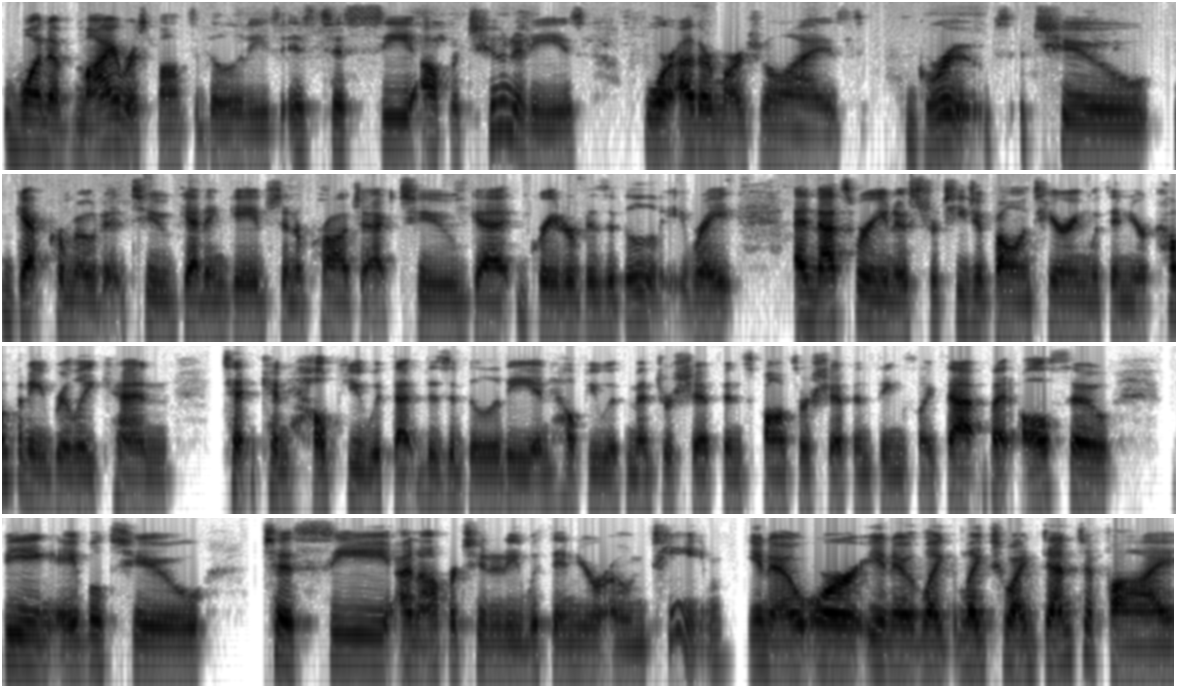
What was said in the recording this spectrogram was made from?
one of my responsibilities is to see opportunities for other marginalized groups to get promoted, to get engaged in a project, to get greater visibility, right? And that's where, you know, strategic volunteering within your company really can t- can help you with that visibility and help you with mentorship and sponsorship and things like that, but also being able to to see an opportunity within your own team you know or you know like like to identify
